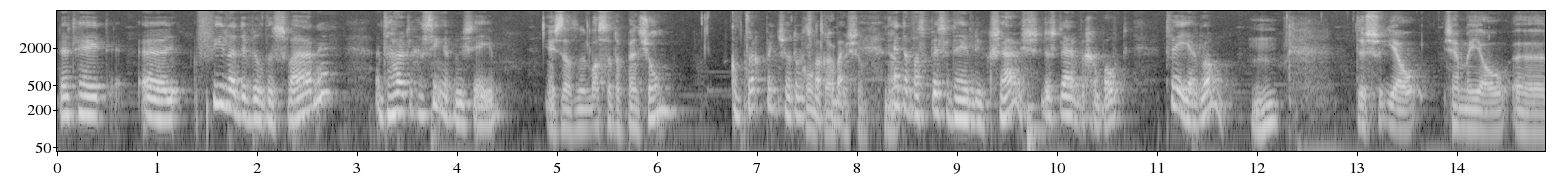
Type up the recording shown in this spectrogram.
Dat heet eh, Villa de Wilde Zwanen, het huidige Singermuseum. Is dat een, was dat een pension? Contractpension. dat was wat Contractpension, ja. En dat was best een heel luxe huis. Dus daar hebben we gewoond, twee jaar lang. Mhm. Dus jouw, zeg maar jouw eh,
